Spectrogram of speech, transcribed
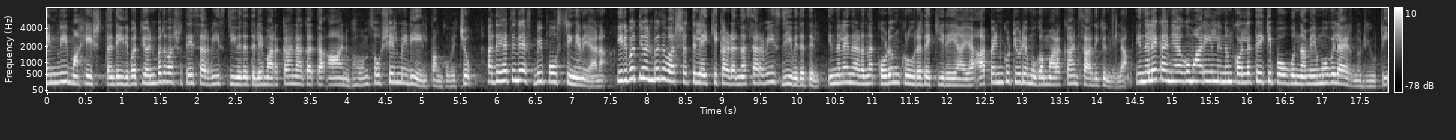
എൻ വി മഹേഷ് തന്റെ ഇരുപത്തിയൊൻപത് വർഷത്തെ സർവീസ് ജീവിതത്തിലെ മറക്കാനാകാത്ത ആ അനുഭവം സോഷ്യൽ മീഡിയയിൽ പങ്കുവച്ചു. അദ്ദേഹത്തിന്റെ എഫ് ബി പോസ്റ്റ് ഇങ്ങനെയാണ്. ഇരുപത്തിയൊൻപത് വർഷത്തിലേക്ക് കടന്ന സർവീസ് ജീവിതത്തിൽ ഇന്നലെ നടന്ന കൊടും ക്രൂരതയ്ക്കിരയായ ആ പെൺകുട്ടിയുടെ മുഖം മറക്കാൻ സാധിക്കുന്നില്ല. ഇന്നലെ കന്യാകുമാരിയിൽ നിന്നും കൊല്ലത്തേക്ക് പോകുന്ന മെമുവിലായിരുന്നു ഡ്യൂട്ടി.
